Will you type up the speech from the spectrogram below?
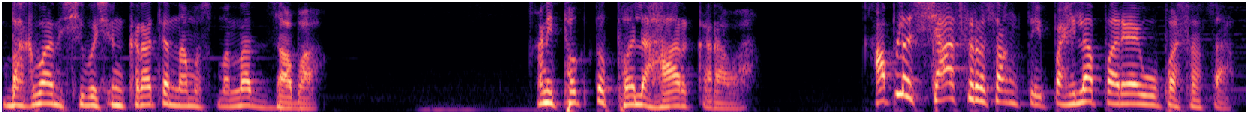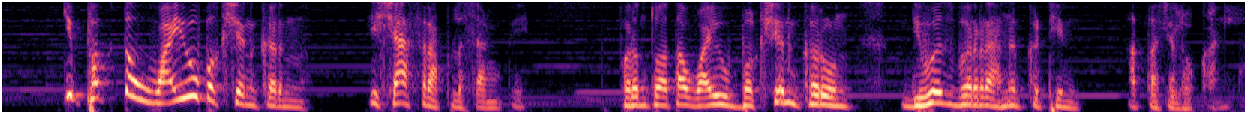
भगवान शिवशंकराच्या नामस्मरणात जावा. आणि फक्त फलहार करावा. आपलं शास्त्र सांगते पहिला पर्याय उपासाचा की फक्त वायू भक्षण करणं हे शास्त्र आपलं सांगते. परंतु आता वायू भक्षण करून दिवसभर राहणं कठीण आताच्या लोकांना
